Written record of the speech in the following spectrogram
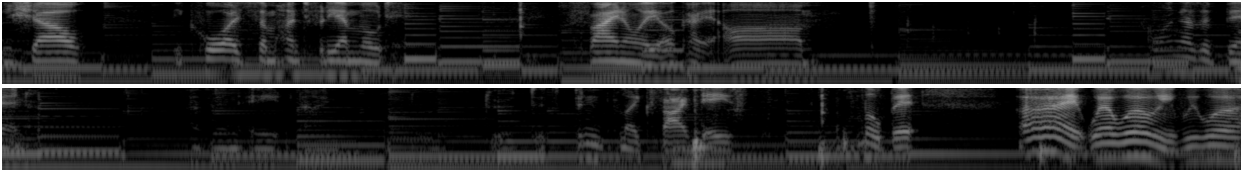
we shall record some Hunt for the Emerald. Finally, okay, um... How long has it been? Seven, eight, nine... It's been like five days a little bit. Alright, where were we? We were...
